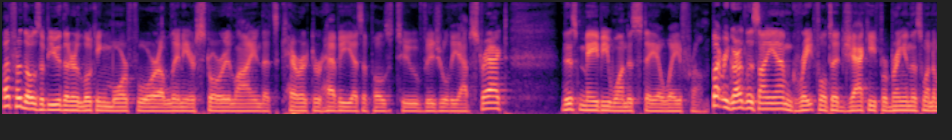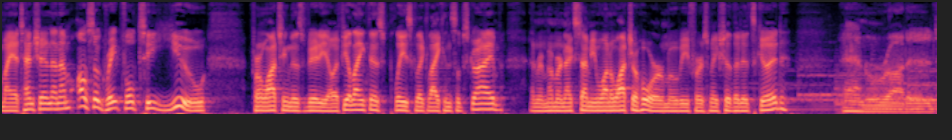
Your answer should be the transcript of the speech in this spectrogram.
But for those of you that are looking more for a linear storyline that's character heavy as opposed to visually abstract, this may be one to stay away from. But regardless, I am grateful to Jackie for bringing this one to my attention, and I'm also grateful to you for watching this video. If you like this, please click like and subscribe. And remember, next time you want to watch a horror movie, first make sure that it's good and rotted.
